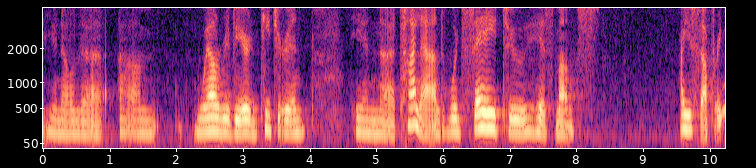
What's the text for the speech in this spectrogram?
you know, the um, well revered teacher in, in uh, Thailand, would say to his monks, Are you suffering?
